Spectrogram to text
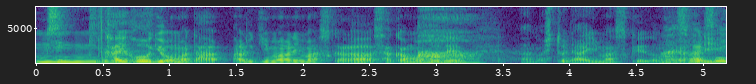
うん開放業また歩き回りますから坂本でああの人に会いますけれどもやはりね。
